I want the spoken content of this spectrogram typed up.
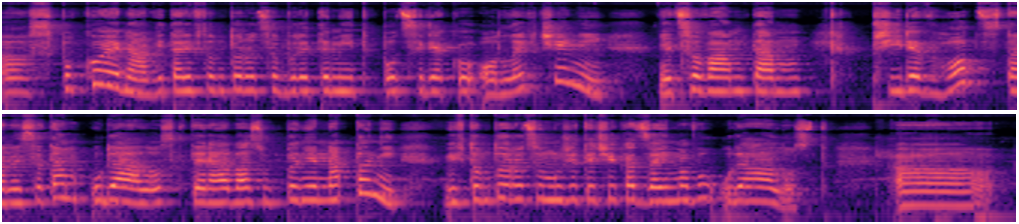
uh, spokojená. Vy tady v tomto roce budete mít pocit jako odlehčení. Něco vám tam přijde vhod, stane se tam událost, která vás úplně naplní. Vy v tomto roce můžete čekat zajímavou událost. Uh,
